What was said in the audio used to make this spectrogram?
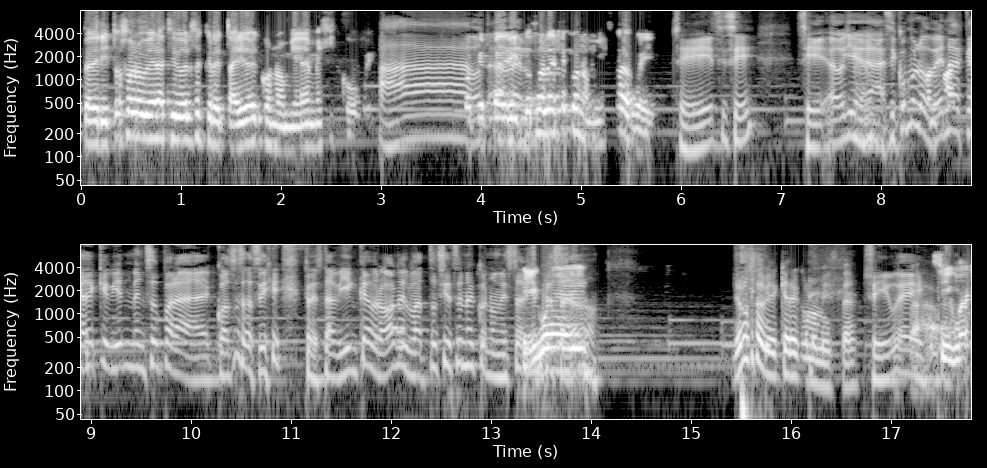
Pedrito solo hubiera sido el secretario de Economía de México, güey. Ah, porque Pedrito Sola es economista, güey. Sí, sí, sí. Sí, oye, así como lo ven acá de que bien menso para cosas así, pero está bien cabrón, el vato sí es un economista bien pesado. Yo no sabía que era economista. Sí, güey. Sí, güey.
